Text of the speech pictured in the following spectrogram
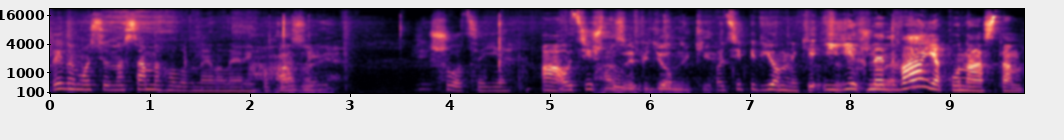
дивимося на саме головне, Валерій показує. Газові, Що це є? А, оці газові підйомники. Оці підйомники. І їх дуже не легко. два, як у нас там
